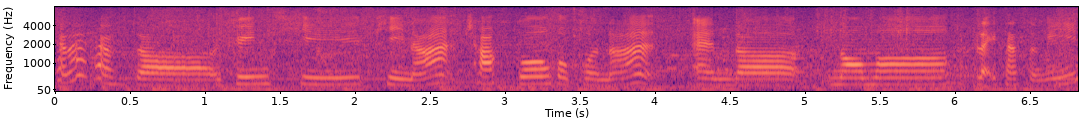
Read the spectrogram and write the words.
Can I have the green tea peanut, charcoal coconut, and the normal black sesame?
